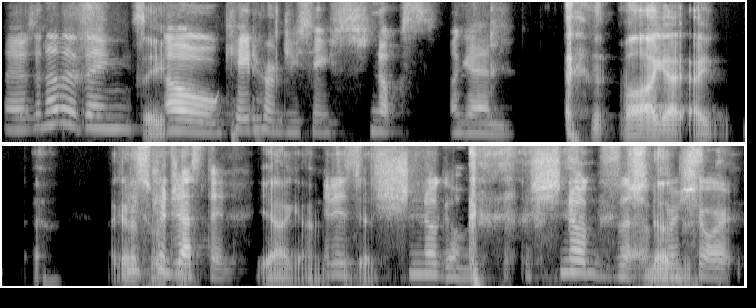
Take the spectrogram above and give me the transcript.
There's another thing. See? Oh, Kate heard you say snooks again. well, I got I. I got a He's congested. Yeah, I got. It is congestion. schnuggums, schnugs uh, for short.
